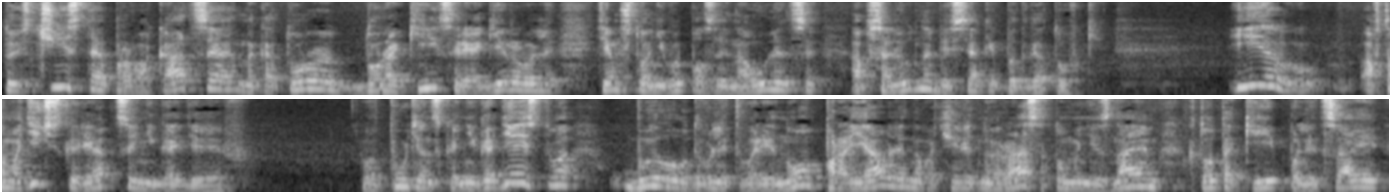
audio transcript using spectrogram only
То есть чистая провокация, на которую дураки среагировали тем, что они выползли на улицы абсолютно без всякой подготовки. И автоматическая реакция негодяев. Вот путинское негодяйство было удовлетворено, проявлено в очередной раз, а то мы не знаем, кто такие полицаи,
